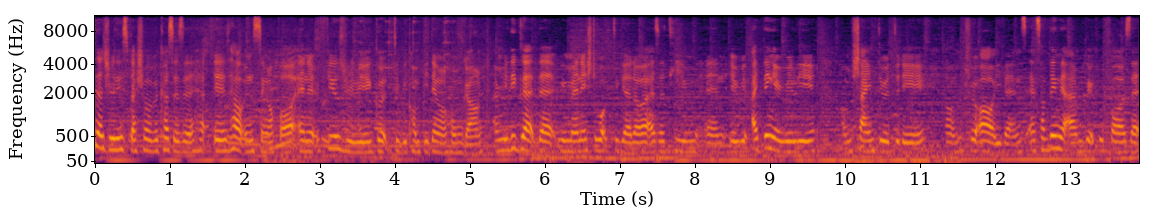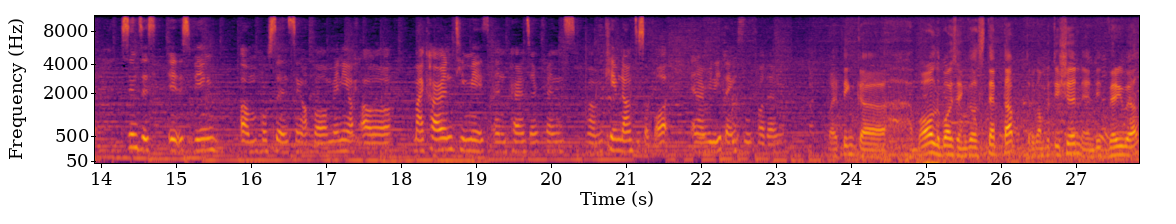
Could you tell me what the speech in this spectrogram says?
year is really special because it is held in Singapore and it feels really good to be competing on home ground. I'm really glad that we managed to work together as a team and it, I think it really um, shined through today um, through our events. And something that I'm grateful for is that since it's, it is being um, hosted in Singapore, many of our my current teammates and parents and friends um, came down to support and I'm really thankful for them. I think uh, all the boys and girls stepped up to the competition and did very well.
